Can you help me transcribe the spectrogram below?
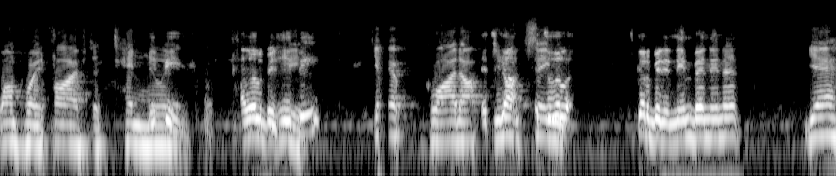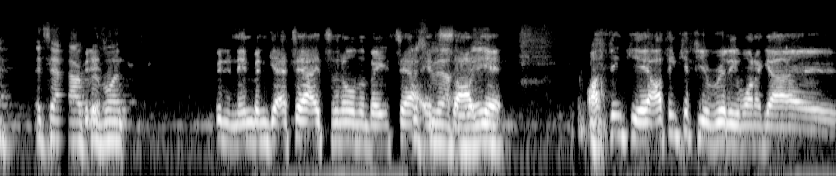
1.5 to 10 million. hippie, a little bit Hippie. Yep, quieter. It's You're got not it's a little, got a bit of Nimbin in it. yeah, it's our Bit of- equivalent. Bit of Nimbin. gets out. It's the Northern Beach. It's out. Just It's uh, yeah. I think yeah. I think if you really want to go,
